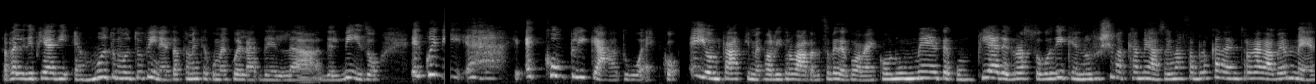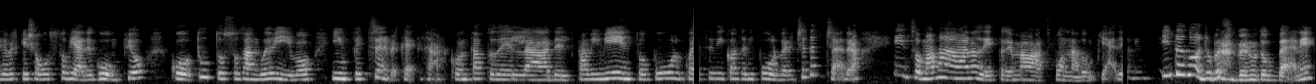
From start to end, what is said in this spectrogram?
La pelle dei piedi è molto molto fine, esattamente come quella del, del viso, e quindi eh, è complicato, ecco. E io infatti mi sono ritrovata, lo sapete come, con un mese, con un piede grosso così che non riuscivo a camminare, sono rimasta bloccata dentro casa per mese perché avevo questo piede gonfio, con tutto questo sangue vivo, infezione perché al contatto del, del pavimento pavimento, pol, qualsiasi cosa di polvere, eccetera, eccetera. E insomma, mi hanno detto che mi aveva sfonnato un piede. Il tatuaggio però è venuto bene,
